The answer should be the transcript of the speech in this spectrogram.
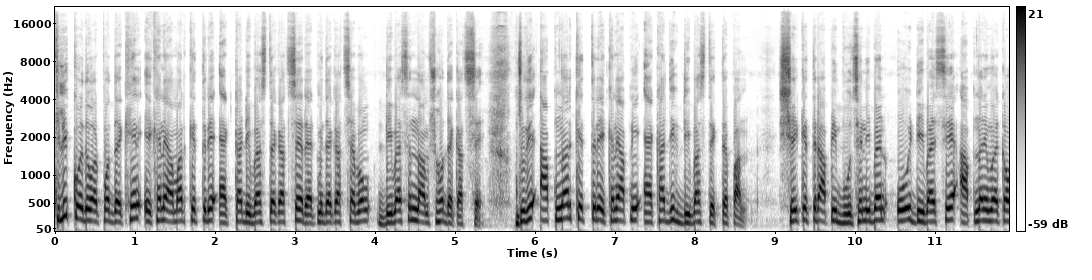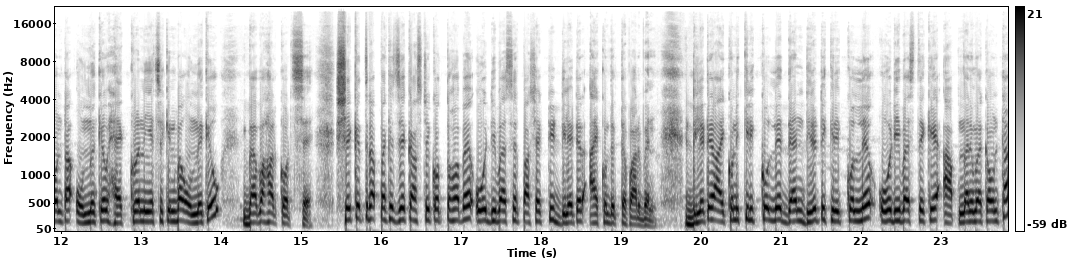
ক্লিক করে দেওয়ার পর দেখেন এখানে আমার ক্ষেত্রে একটা ডিভাইস দেখাচ্ছে রেডমি দেখাচ্ছে এবং ডিভাইসের নাম সহ দেখাচ্ছে। যদি আপনার ক্ষেত্রে এখানে আপনি একাধিক ডিভাইস দেখতে পান সেই ক্ষেত্রে আপনি বুঝে নেবেন ওই ডিভাইসে আপনার ইমো অ্যাকাউন্টটা অন্য কেউ হ্যাক করে নিয়েছে কিংবা অন্য কেউ ব্যবহার করছে। সেক্ষেত্রে আপনাকে যে কাজটি করতে হবে, ওই ডিভাইসের পাশে একটি ডিলেটের আইকন দেখতে পারবেন। ডিলেটের আইকনে ক্লিক করলে দেন ডিলেটে ক্লিক করলে ওই ডিভাইস থেকে আপনার ইমো অ্যাকাউন্টটা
